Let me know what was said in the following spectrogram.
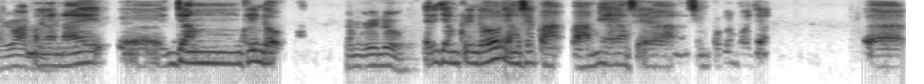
Ayo, mengenai uh, jam krindo. Jam krindo. Jadi jam krindo yang saya pahami ya, yang saya simpulkan bahwa uh,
